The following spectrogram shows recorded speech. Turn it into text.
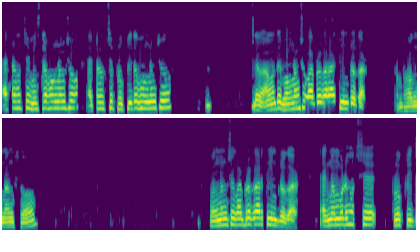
একটা হচ্ছে মিশ্র ভগ্নাংশ, একটা হচ্ছে প্রকৃত ভগ্নাংশ। দেখো, আমাদের ভগ্নাংশ কয় প্রকার হয়? তিন প্রকার। ভগ্নাংশ ভগ্নাংশ কয় প্রকার? তিন প্রকার। এক নম্বরে হচ্ছে প্রকৃত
